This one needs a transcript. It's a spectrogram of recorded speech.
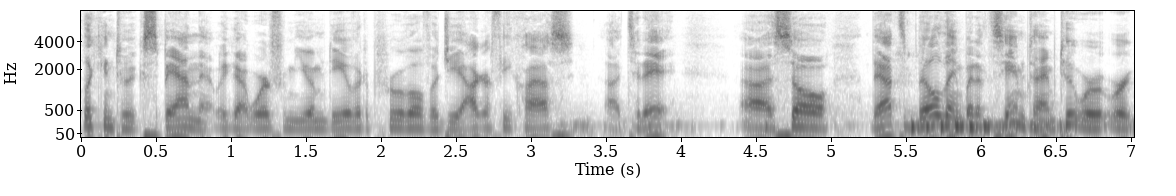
looking to expand that. We got word from UMD with approval of a geography class uh, today. Uh, so that's building, but at the same time too, we're, we're,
